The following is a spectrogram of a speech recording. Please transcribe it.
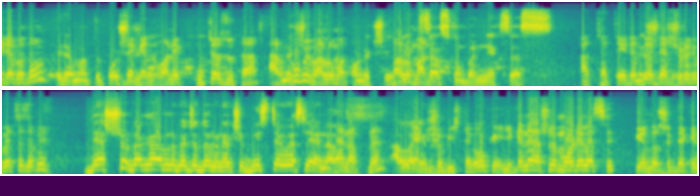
এটা কত? এটা মাত্র পঁয়ষট্টি দেখেন টাকা। অনেক উঁচা জুতা আর খুবই ভালো অনেক সে ভালো মান নেক্সাস কোম্পানি নেক্সাস আচ্ছা আচ্ছা এটা তো অনেক দেড়শো টাকা বেচা যাবে? দেড়শো টাকা আপনার বেচার দরকার নেই একশো বিশ টাকা বেচলে এনাফ না? আল্লাহ একশো বিশ টাকা ওকে এখানে আসলে মডেল আছে। প্রিয় দর্শক দেখেন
